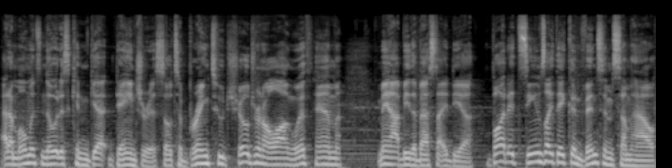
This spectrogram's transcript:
at a moment's notice can get dangerous, so to bring two children along with him may not be the best idea. But it seems like they convince him somehow,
